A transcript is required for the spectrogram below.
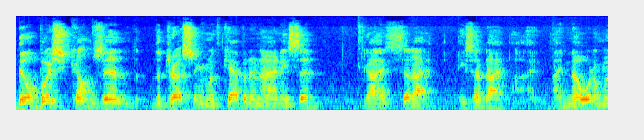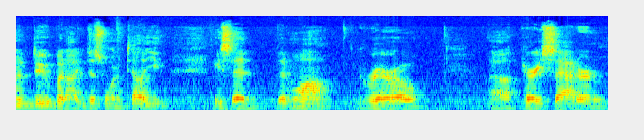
Bill Busch comes in the dressing room with Kevin and I, and he said, "Guys," he said, "I," he said, I, I, I know what I'm going to do, but I just want to tell you." He said, "Benoit, Guerrero, uh, Perry Saturn,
